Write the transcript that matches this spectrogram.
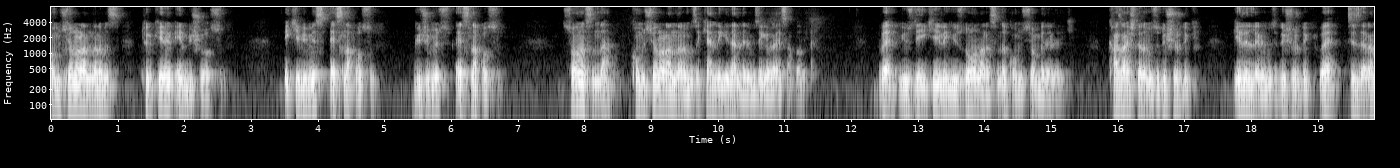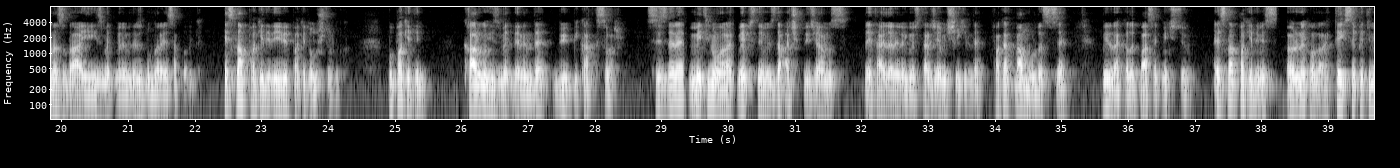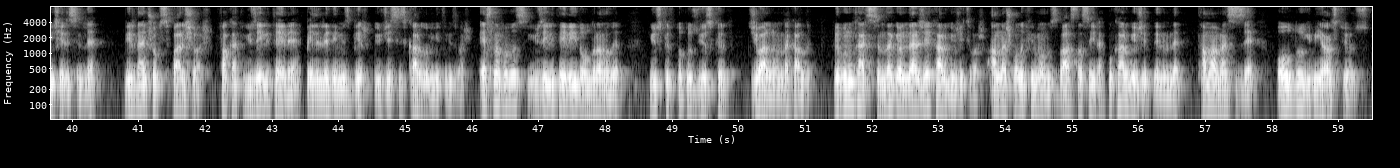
Komisyon oranlarımız Türkiye'nin en düşüğü olsun. Ekibimiz esnaf olsun. Gücümüz esnaf olsun. Sonrasında komisyon oranlarımızı kendi giderlerimize göre hesapladık. Ve %2 ile %10 arasında komisyon belirledik. Kazançlarımızı düşürdük, gelirlerimizi düşürdük ve sizlere nasıl daha iyi hizmet verebiliriz bunları hesapladık. Esnaf paketi diye bir paket oluşturduk. Bu paketin kargo hizmetlerinde büyük bir katkısı var. Sizlere metin olarak web sitemizde açıklayacağımız, detaylarıyla göstereceğimiz şekilde fakat ben burada size bir dakikalık bahsetmek istiyorum. Esnaf paketimiz örnek olarak tek sepetin içerisinde birden çok siparişi var. Fakat 150 TL belirlediğimiz bir ücretsiz kargo limitimiz var. Esnafımız 150 TL'yi dolduramadı. 149-140 civarlarında kaldı. Ve bunun karşısında göndereceği kargo ücreti var. Anlaşmalı firmamız vasıtasıyla bu kargo ücretlerini de tamamen size olduğu gibi yansıtıyoruz.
